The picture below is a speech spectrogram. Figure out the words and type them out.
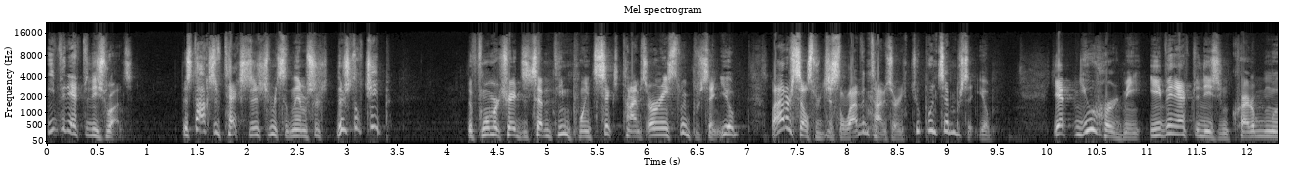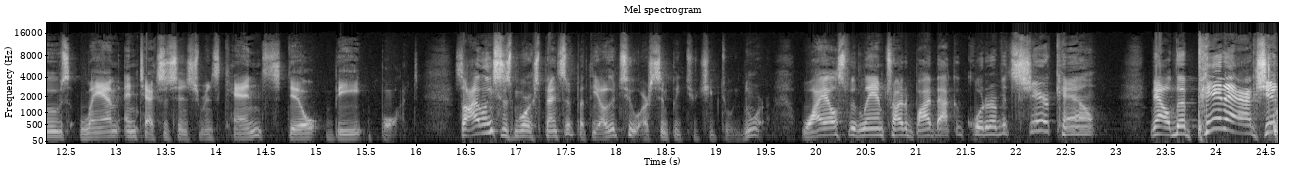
even after these runs, the stocks of Texas Instruments and Lam Research, they're still cheap. The former trades at 17.6 times earnings, 3% yield. Ladder sells were just 11 times earnings, 2.7% yield. Yep, you heard me, even after these incredible moves, Lam and Texas Instruments can still be bought. Xilinx is more expensive, but the other two are simply too cheap to ignore. Why else would Lam try to buy back a quarter of its share count? Now, the pin action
